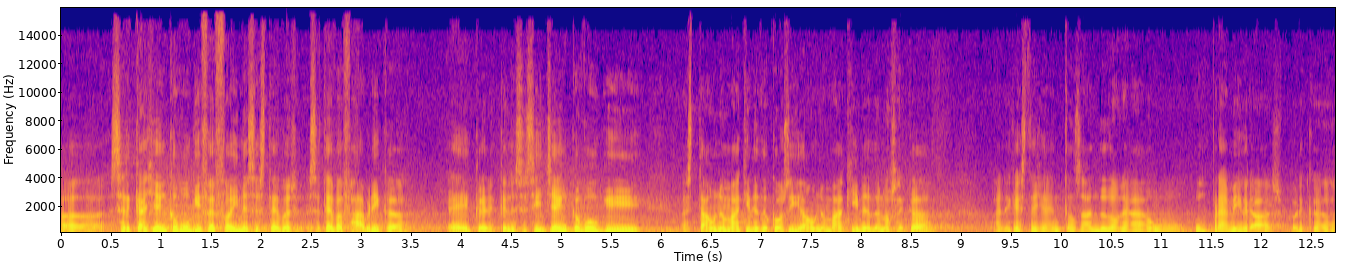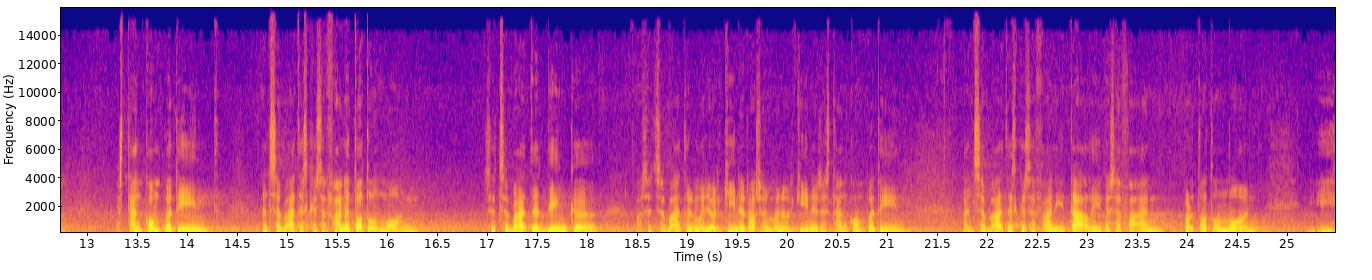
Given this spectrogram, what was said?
eh, cercar gent que vulgui fer feina a la teva, a la teva fàbrica, eh, que, que necessit gent que vulgui estar una màquina de cosir o una màquina de no sé què, en aquesta gent els han de donar un, un premi gros, perquè estan competint en sabates que se fan a tot el món. Les sabates d'Inca o les sabates mallorquines o les menorquines estan competint en sabates que se fan a Itàlia, que se fan per tot el món i,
